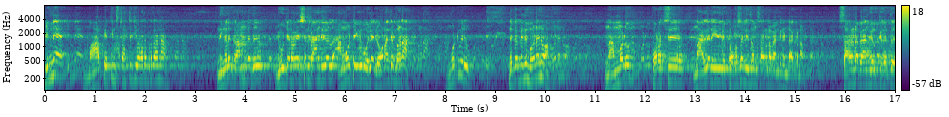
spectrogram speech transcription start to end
പിന്നെ മാർക്കറ്റിംഗ് സ്ട്രാറ്റജി വളരെ പ്രധാന. നിങ്ങൾ കാണേണ്ടത് ന്യൂ ജനറേഷൻ ബാങ്കുകൾ അങ്ങോട്ടേക്ക് പോകില്ല ലോണാറ്റം വേണ? അങ്ങോട്ട് വരൂ. നിങ്ങൾക്ക് എന്തെങ്കിലും വേണനോ നമ്മളും കുറച്ച് നല്ല രീതിയിൽ പ്രൊഫഷണലിസം സഹകരണ ബാങ്കിൽ ഉണ്ടാക്കണം. സഹകരണ ബാങ്കുകൾക്കകത്ത്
